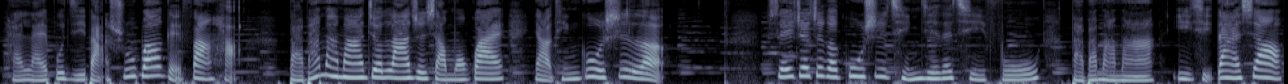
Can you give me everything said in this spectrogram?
还来不及把书包给放好，爸爸妈妈就拉着小魔乖要听故事了。随着这个故事情节的起伏，爸爸妈妈一起大笑，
